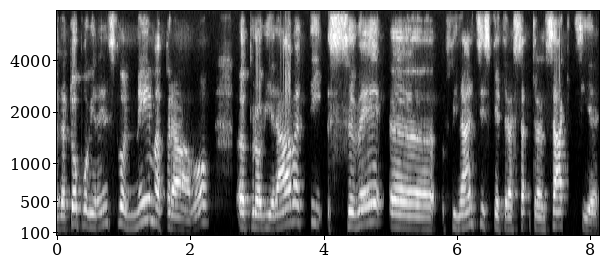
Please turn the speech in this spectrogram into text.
da to povjerenstvo nema pravo e, provjeravati sve e, financijske transakcije e,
